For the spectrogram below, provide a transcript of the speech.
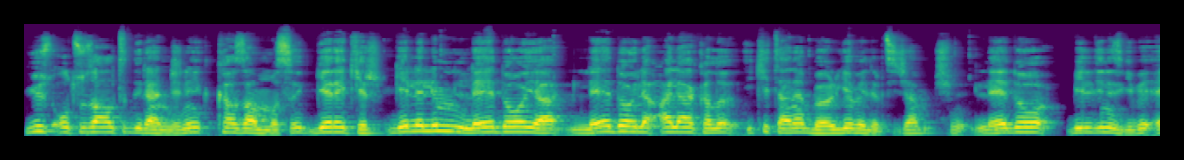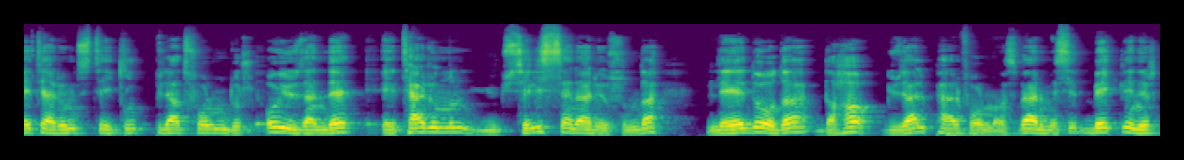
136 direncini kazanması gerekir. Gelelim LDO'ya. LDO ile alakalı iki tane bölge belirteceğim. Şimdi LDO bildiğiniz gibi Ethereum staking platformudur. O yüzden de Ethereum'un yükseliş senaryosunda LDO'da daha güzel performans vermesi beklenir.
